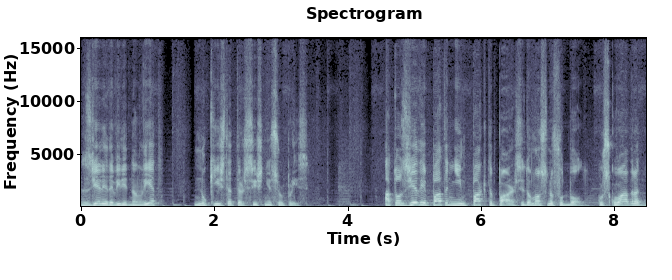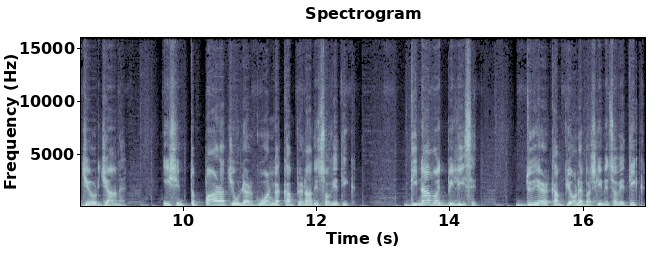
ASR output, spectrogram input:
në zgjedhjet e vitit nëntëdhjetë nuk ishte tërësisht një surprizë. Ato zgjedhje patën një impakt të parë, sidomos në futboll, kur skuadrat gjeorgjiane ishin të parat që u larguan nga Kampionati Sovjetik. Dinamo e Tbilisit, dy herë kampione e Bashkimit Sovjetik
